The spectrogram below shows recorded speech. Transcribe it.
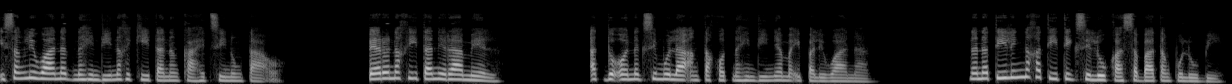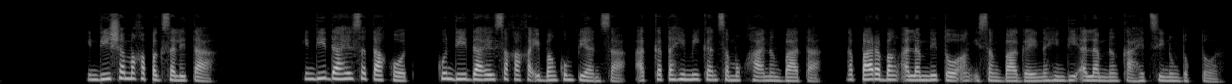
Isang liwanag na hindi nakikita ng kahit sinong tao. Pero nakita ni Ramil. At doon nagsimula ang takot na hindi niya maipaliwanag. Nanatiling nakatitig si Lucas sa batang pulubi. Hindi siya makapagsalita. Hindi dahil sa takot, kundi dahil sa kakaibang kumpiyansa at katahimikan sa mukha ng bata na para bang alam nito ang isang bagay na hindi alam ng kahit sinong doktor.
